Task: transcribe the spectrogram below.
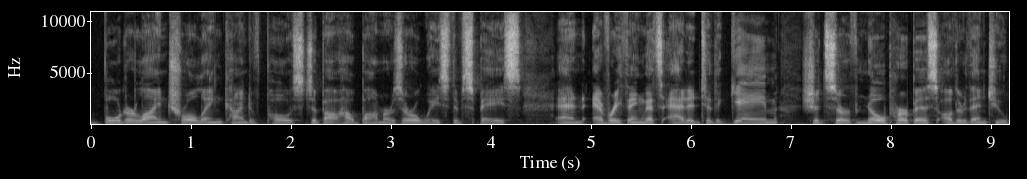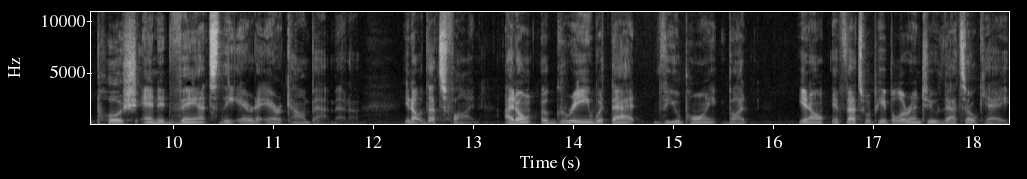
borderline trolling kind of posts about how bombers are a waste of space and everything that's added to the game should serve no purpose other than to push and advance the air to air combat meta. You know, that's fine. I don't agree with that viewpoint, but, you know, if that's what people are into, that's okay.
